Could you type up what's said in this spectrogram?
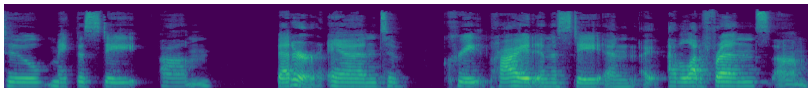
to make the state um, better and to create pride in the state. And I have a lot of friends um,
